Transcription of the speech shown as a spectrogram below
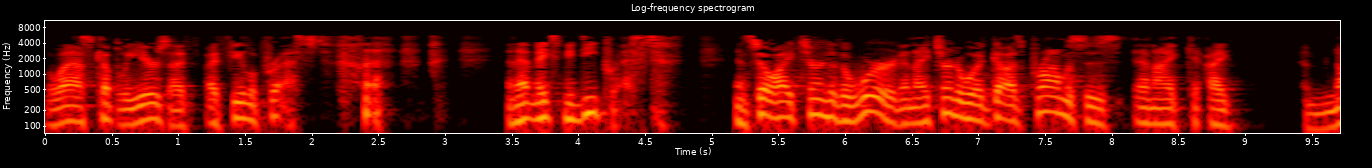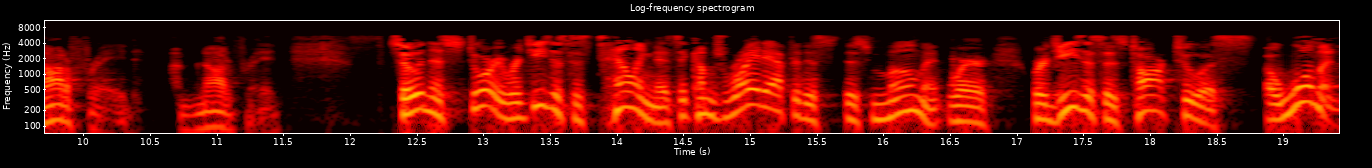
the last couple of years, I, I feel oppressed. and that makes me depressed. And so I turn to the Word and I turn to what God's promises, and I, I am not afraid. I'm not afraid. So in this story where Jesus is telling this, it comes right after this, this moment where, where Jesus has talked to us, a woman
